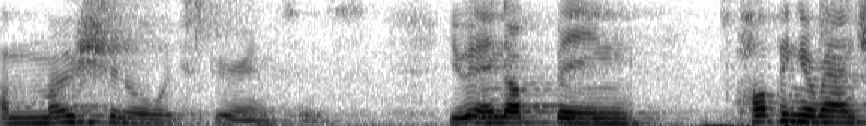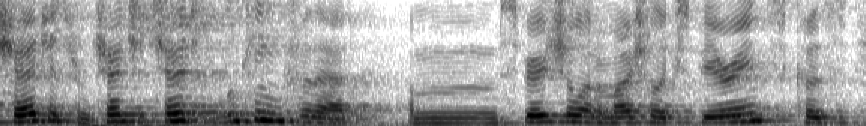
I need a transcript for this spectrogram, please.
emotional experiences. You end up being hopping around churches from church to church looking for that um, spiritual and emotional experience because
